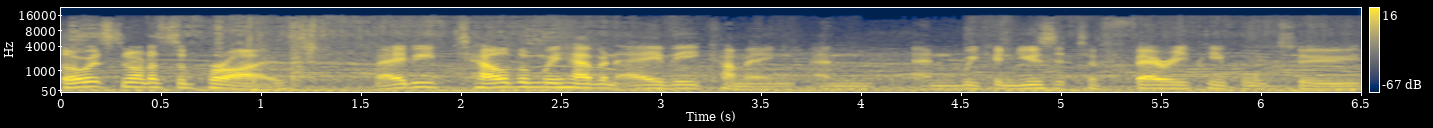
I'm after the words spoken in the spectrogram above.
Though it's not a surprise, maybe tell them we have an AV coming and and we can use it to ferry people to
